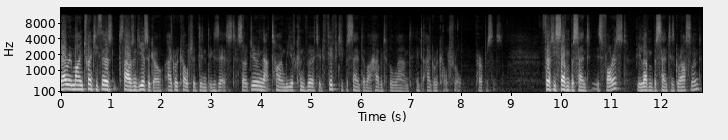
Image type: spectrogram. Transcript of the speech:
Bear in mind 20,000 years ago, agriculture didn't exist. So during that time, we have converted 50% of our habitable land into agricultural purposes. 37% is forest, 11% is grassland,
